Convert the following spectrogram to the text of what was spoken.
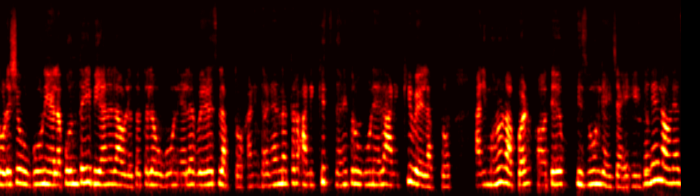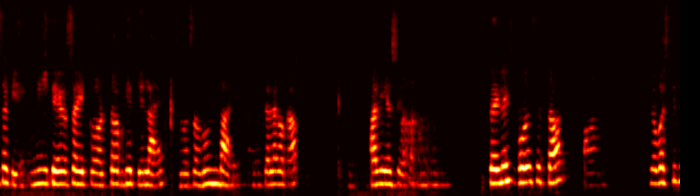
थोडेसे उगवून यायला कोणतंही बियाणं लावलं तर त्याला उगवून यायला वेळच लागतो. आणि धण्यांना तर आणखीच धणे तर उगवून यायला आणखी वेळ लागतो. आणि म्हणून आपण ते भिजवून घ्यायचे आहे. एक धणे लावण्यासाठी मी इथे असं एक टब घेतलेला आहे. जो असा रुंद आहे. आणि त्याला बघा. आणि असं ड्रेनेज होल सुद्धा व्यवस्थित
